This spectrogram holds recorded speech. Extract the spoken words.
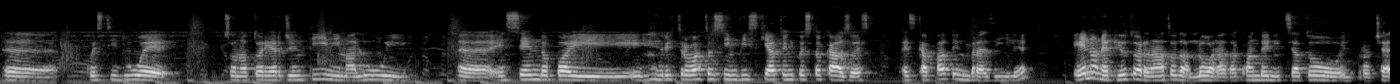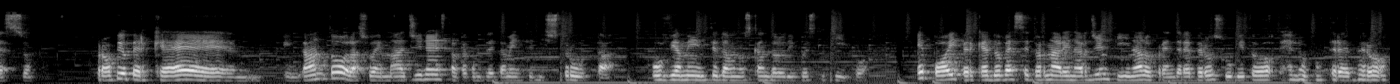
eh, questi due sono attori argentini, ma lui, eh, essendo poi ritrovatosi invischiato in questo caso, è è scappato in Brasile e non è più tornato da allora, da quando è iniziato il processo, proprio perché intanto la sua immagine è stata completamente distrutta, ovviamente da uno scandalo di questo tipo, e poi perché dovesse tornare in Argentina lo prenderebbero subito e lo butterebbero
